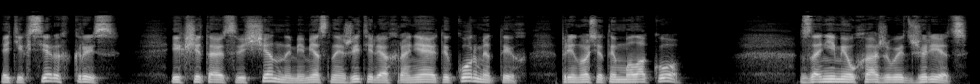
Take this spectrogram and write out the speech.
этих серых крыс. Их считают священными, местные жители охраняют и кормят их, приносят им молоко. За ними ухаживает жрец,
